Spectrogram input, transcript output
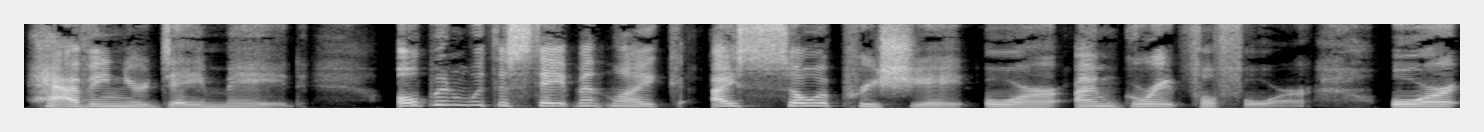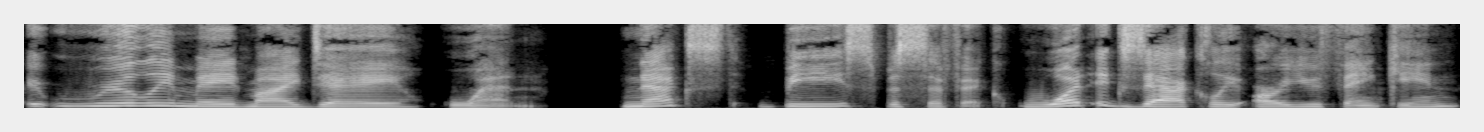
having your day made. Open with a statement like, I so appreciate, or I'm grateful for, or it really made my day when. Next, be specific. What exactly are you thanking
